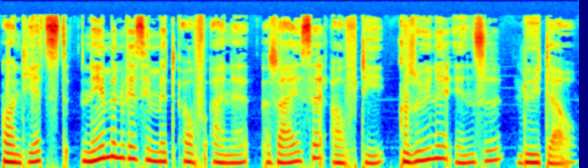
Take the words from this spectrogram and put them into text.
Und jetzt nehmen wir Sie mit auf eine Reise auf die grüne Insel Lüdau.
